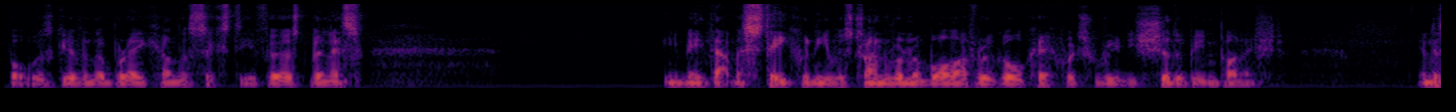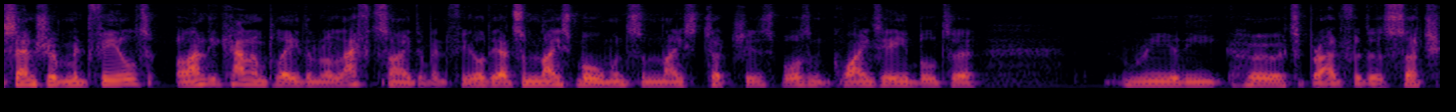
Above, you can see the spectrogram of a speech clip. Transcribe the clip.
but was given a break on the 61st minute. He made that mistake when he was trying to run a ball after a goal kick, which really should have been punished. In the centre of midfield, Andy Cannon played on the left side of midfield. He had some nice moments, some nice touches, wasn't quite able to really hurt Bradford as such.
